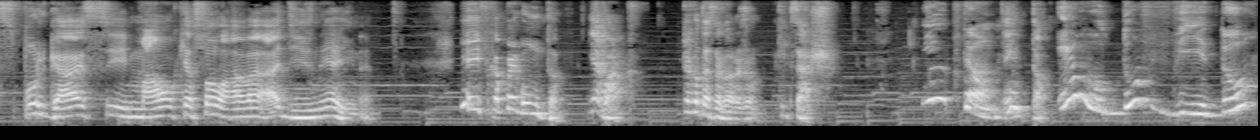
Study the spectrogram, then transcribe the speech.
expurgar esse mal que assolava a Disney aí, né? E aí fica a pergunta: e agora? O que acontece agora, João? O que, que você acha? Então, Então, eu duvido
